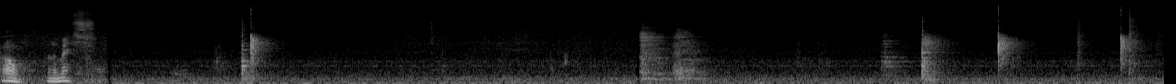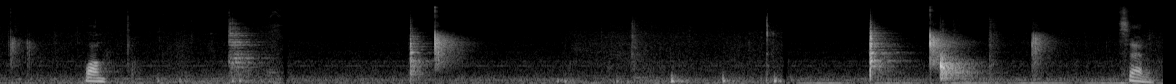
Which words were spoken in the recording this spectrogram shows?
Oh, Foul and a mess. One. Seven.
